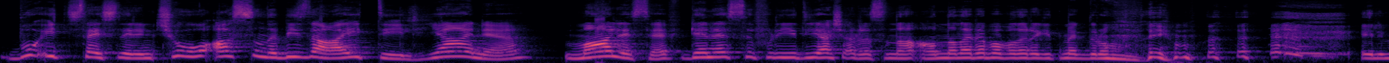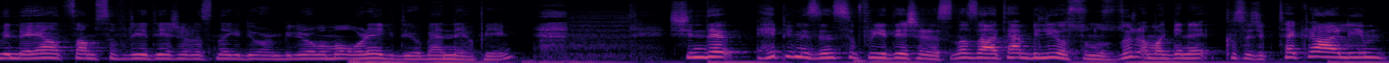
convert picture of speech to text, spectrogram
bu iç seslerin çoğu aslında bize ait değil. Yani maalesef gene 0-7 yaş arasına annelara babalara gitmek durumundayım. Elimi neye atsam 0-7 yaş arasına gidiyorum biliyorum ama oraya gidiyor ben ne yapayım. Şimdi hepimizin 0-7 yaş arasında zaten biliyorsunuzdur ama gene kısacık tekrarlayayım.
